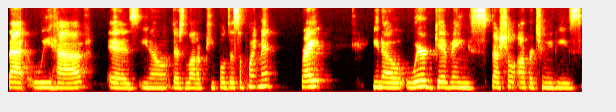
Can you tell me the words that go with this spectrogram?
that we have is, you know, there's a lot of people disappointment, right? You know, we're giving special opportunities,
